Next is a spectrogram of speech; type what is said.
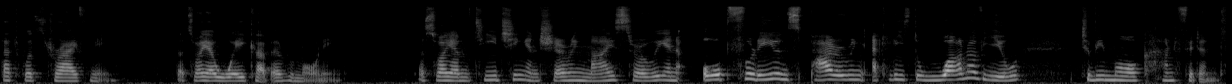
that's what drives me. That's why I wake up every morning. That's why I'm teaching and sharing my story and hopefully inspiring at least one of you to be more confident.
